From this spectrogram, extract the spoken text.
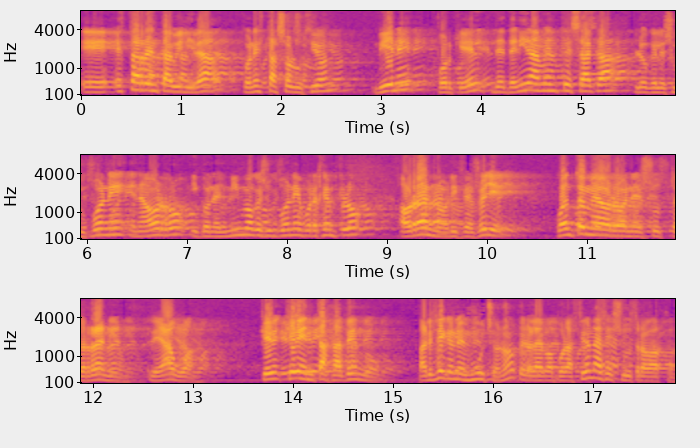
eh, esta rentabilidad con esta solución viene porque él detenidamente saca lo que le supone en ahorro y con el mismo que supone, por ejemplo, ahorrarnos. Dices, oye, ¿cuánto me ahorro en el subterráneo de agua? ¿Qué, qué ventaja tengo? Parece que no es mucho, ¿no? Pero la evaporación hace su trabajo.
